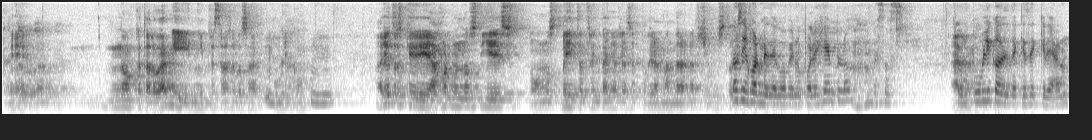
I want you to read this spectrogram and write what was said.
Catalogar, güey. no catalogar ni, ni prestárselos al público. Ujú. Hay otros que a lo mejor en unos 10 o unos 20 o 30 años ya se podrían mandar al archivo histórico. Los informes de gobierno, por ejemplo, esos son Al- públicos desde que se crearon.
